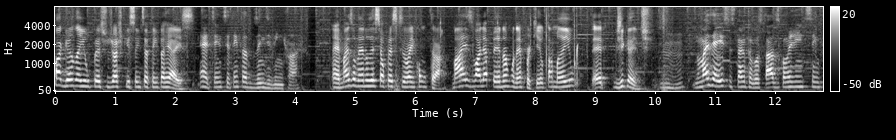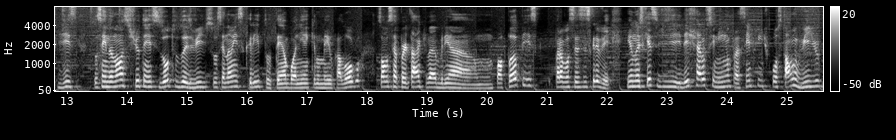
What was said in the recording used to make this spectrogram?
pagando aí um preço de acho que 170 reais. É, de 170 a 220, eu acho. É, mais ou menos esse é o preço que você vai encontrar. Mas vale a pena, né? Porque o tamanho é gigante. No mais é isso, espero que tenham gostado. Como a gente sempre diz, se você ainda não assistiu, tem esses outros dois vídeos. Se você não é inscrito, tem a bolinha aqui no meio com a logo. Só você apertar que vai abrir um pop-up para você se inscrever. E não esqueça de deixar o sininho para sempre que a gente postar um vídeo,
